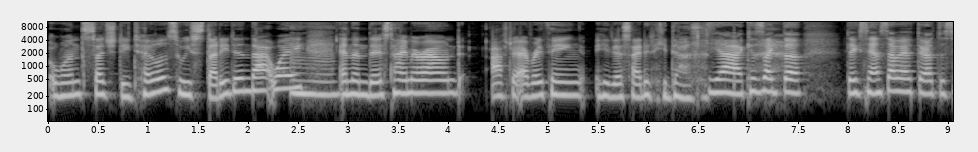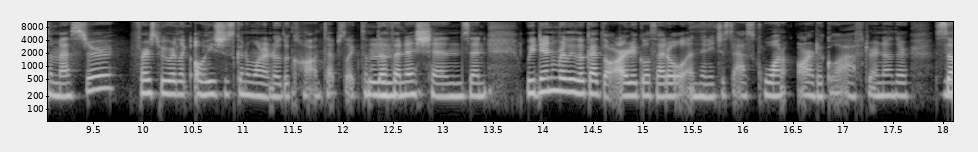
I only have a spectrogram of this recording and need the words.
wants such details, we studied in that way. And then this time around, after everything, he decided he doesn't. Yeah, because like the the exams that we have throughout the semester, first we were like, oh, he's just gonna want to know the concepts, like some mm. definitions, and we didn't really look at the articles at all. And then he just asked one article after another. So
